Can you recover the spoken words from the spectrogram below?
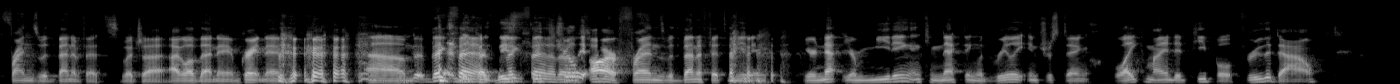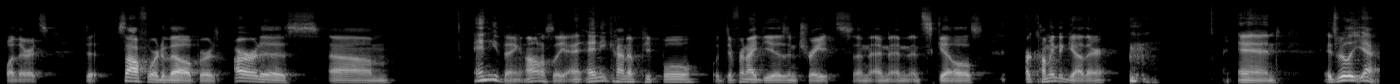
Friends with Benefits, which uh, I love that name. Great name. Um, big fan. these, big fan these truly are friends with benefits, meaning you're net you're meeting and connecting with really interesting, like-minded people through the DAO, whether it's the software developers, artists, um, anything honestly any kind of people with different ideas and traits and and, and, and skills are coming together. And it's really yeah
